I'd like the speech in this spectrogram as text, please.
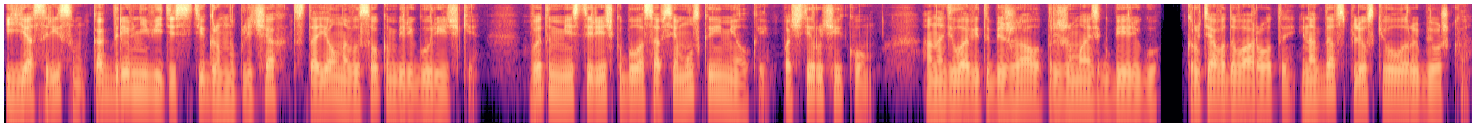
и я с рисом, как древний витязь с тигром на плечах, стоял на высоком берегу речки. В этом месте речка была совсем узкой и мелкой, почти ручейком. Она деловито бежала, прижимаясь к берегу, крутя водовороты, иногда всплескивала рыбешка.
